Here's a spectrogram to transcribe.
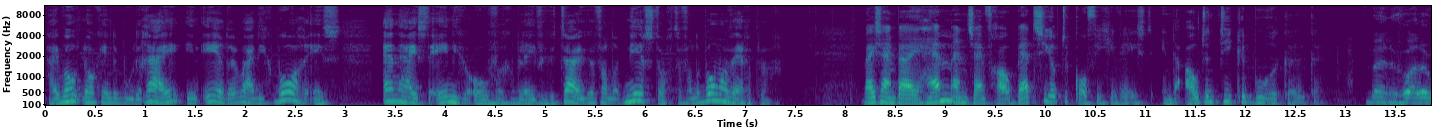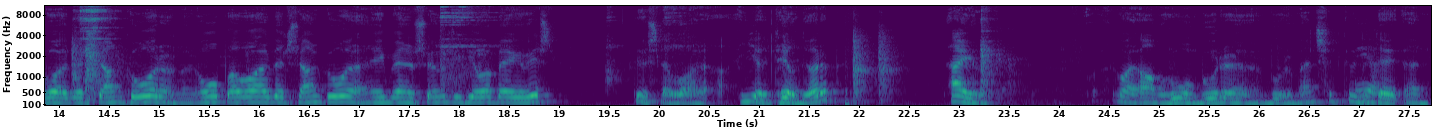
Hij woont nog in de boerderij in Eerde waar hij geboren is. En hij is de enige overgebleven getuige van het neerstorten van de bommenwerper. Wij zijn bij hem en zijn vrouw Betsy op de koffie geweest in de authentieke boerenkeuken. Mijn vader was bij Sankoor en mijn opa was bij Sankoor en ik ben er 70 jaar bij geweest. Dus dat waren hier het hele dorp. Eigenlijk. Het waren allemaal gewoon boeren, boerenmensen toen de ja. tijd. En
